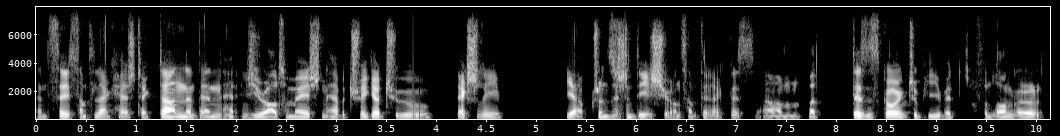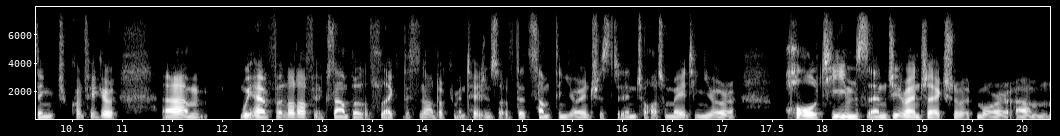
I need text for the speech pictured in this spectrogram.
and say something like hashtag done, and then in Jira automation have a trigger to actually, yeah, transition the issue on something like this. Um, but this is going to be a bit of a longer thing to configure. Um, we have a lot of examples like this in our documentation. So if that's something you're interested in to automating your whole teams and Jira interaction a bit more, um,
